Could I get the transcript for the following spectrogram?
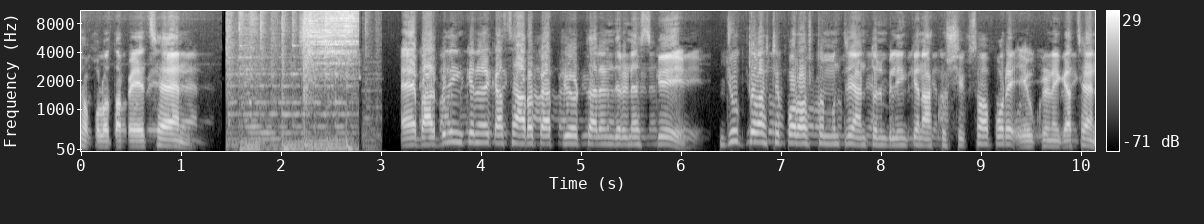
সফলতা পেয়েছেন। এবার ব্লিংকেনের কাছে আরও প্যাট্রিয়ট চ্যালেঞ্জের জেলেনস্কি যুক্তরাষ্ট্রের পররাষ্ট্রমন্ত্রী অ্যান্টনি ব্লিংকেন আকস্মিক সফরে ইউক্রেনে গেছেন।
